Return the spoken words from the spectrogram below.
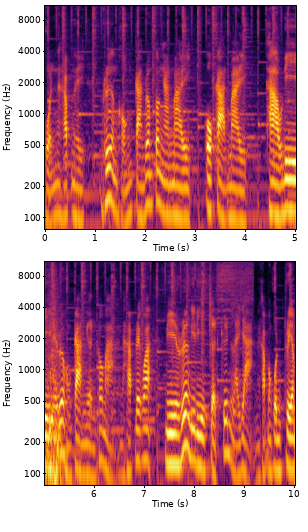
ผลนะครับในเรื่องของการเริ่มต้นงานใหม่ โอกาสใหม่ข่าวดีในเรื่องของการเงินเข้ามานะครับเรียกว่ามีเรื่องดีๆเกิดขึ้นหลายอย่างนะครับบางคนเตรียม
